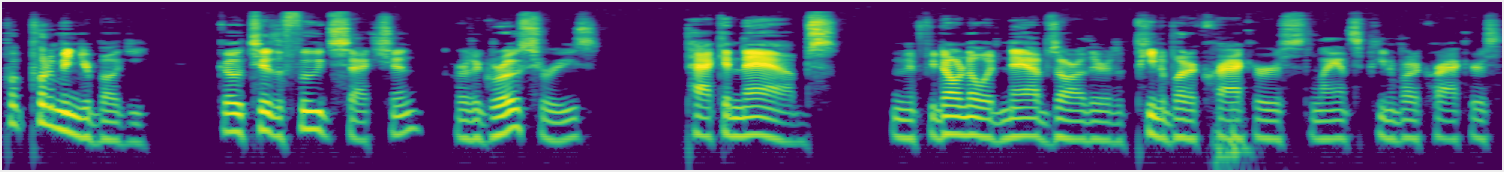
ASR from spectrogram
put put them in your buggy. Go to the food section or the groceries, pack of nabs. And if you don't know what nabs are, they're the peanut butter crackers, Lance peanut butter crackers.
